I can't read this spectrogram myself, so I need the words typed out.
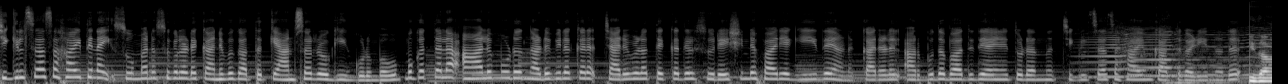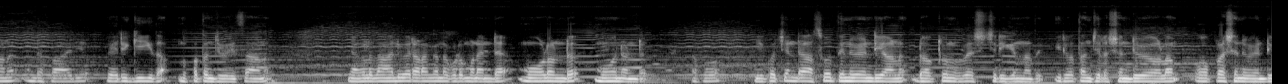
ചികിത്സാ സഹായത്തിനായി സുമനസ്സുകളുടെ കനിവ് കാത്ത് ക്യാൻസർ രോഗിയും കുടുംബവും. മുഖത്തല ആലുമൂട് നടുവിലക്കര ചരുവിള തെക്കതിൽ സുരേഷിന്റെ ഭാര്യ ഗീതയാണ് കരളിൽ അർബുദബാധിതയായതിനെ തുടർന്ന് ചികിത്സാ സഹായം കാത്തു കഴിയുന്നത്. ഇതാണ് എന്റെ ഭാര്യ പേര് ഗീത മുപ്പത്തഞ്ച് വയസ്സാണ്. ഞങ്ങൾ നാലുപേരടങ്ങുന്ന കുടുംബം എന്റെ മോളുണ്ട് മോനുണ്ട്. അപ്പോൾ ഈ കൊച്ചിന്റെ അസുഖത്തിന് വേണ്ടിയാണ് ഡോക്ടർ നിർദ്ദേശിച്ചിരിക്കുന്നത്. ഇരുപത്തഞ്ച് ലക്ഷം രൂപയോളം ഓപ്പറേഷന് വേണ്ടി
